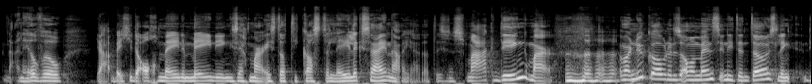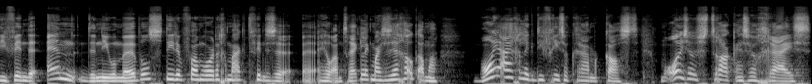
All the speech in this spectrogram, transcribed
Nou, en heel veel, ja, een beetje de algemene mening, zeg maar, is dat die kasten lelijk zijn. Nou ja, dat is een smaakding. Maar, maar nu komen er dus allemaal mensen in die tentoonstelling die vinden en de nieuwe meubels die ervan worden gemaakt, vinden ze eh, heel aantrekkelijk. Maar ze zeggen ook allemaal, mooi eigenlijk die Friso Kramer kast. Mooi zo strak en zo grijs.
